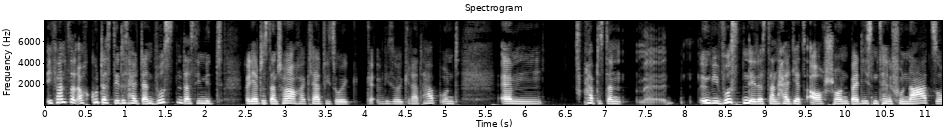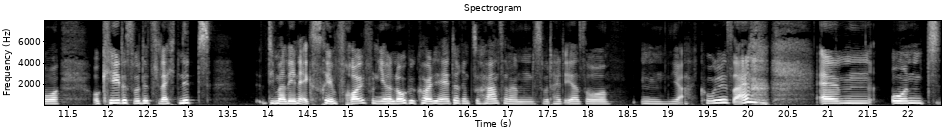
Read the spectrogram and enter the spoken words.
ich fand es dann auch gut, dass die das halt dann wussten, dass sie mit, weil die hat das dann schon auch erklärt, wieso ich, wieso ich gerade hab und ähm, hab das dann äh, irgendwie wussten die das dann halt jetzt auch schon bei diesem Telefonat so, okay, das wird jetzt vielleicht nicht die Marlene extrem freut, von ihrer Local Coordinatorin zu hören, sondern es wird halt eher so, mh, mm, ja, cool sein. ähm, und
